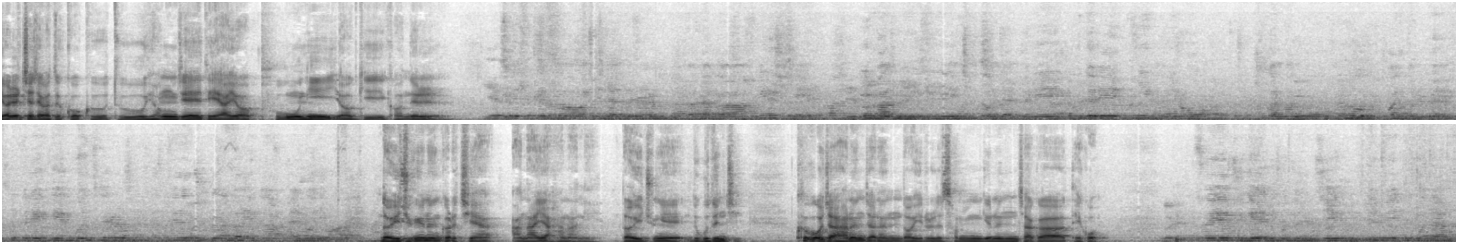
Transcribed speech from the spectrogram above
열 제자가 듣고 그 두 형제에 대하여 분이 여기거늘 예수께서 제자들을 불러다가 이르시되 이방인이 집권자들이 그들의 입으로 주관하고 그 구관들을 그들에게 너희가 알거니와 너희 중에는 그렇지 않아야 하나니 너희 중에 누구든지 크고자 하는 자는 너희를 섬기는 자가 되고 너희 중에 누구든지 이름이 되고자 하는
